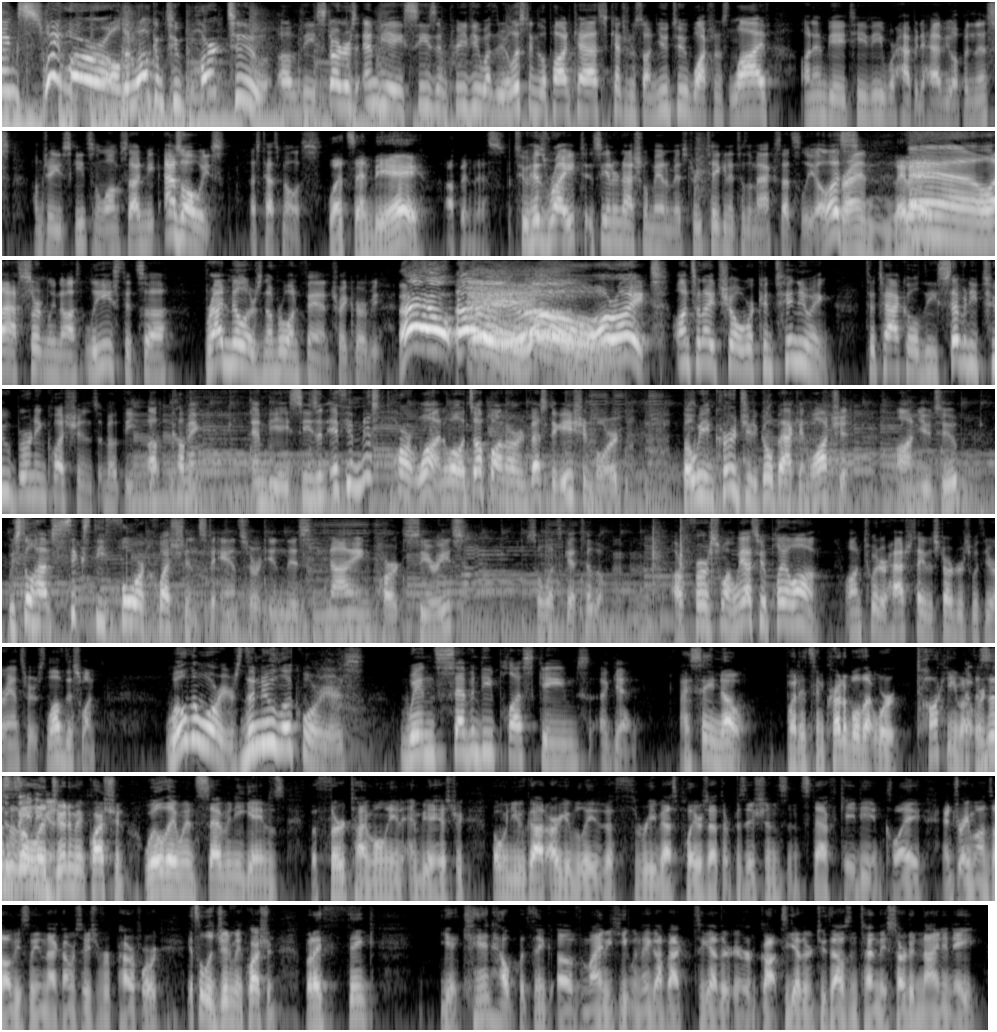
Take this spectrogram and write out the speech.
Evening, sweet world, and welcome to part two of the Starters NBA season preview. Whether you're listening to the podcast, catching us on YouTube, watching us live on NBA TV, we're happy to have you up in this. I'm Jay Skeets, and alongside me, as always, that's Tas Melas. Let's NBA up in this. To his right, it's the international man of mystery, taking it to the max. That's Leigh Ellis. Friend. Lele. And last, certainly not least, it's uh, Brad Miller's number one fan, Trey Kirby. Hey, All right. On tonight's show, we're continuing to tackle the 72 burning questions about the upcoming NBA season. If you missed part one, well, it's up on our investigation board, but we encourage you to go back and watch it on YouTube. We still have 64 questions to answer in this nine part series, so let's get to them. Mm-hmm. Our first one, we asked you to play along on Twitter, hashtag the starters with your answers. Love this one. Will the Warriors, the new look Warriors, win 70 plus games again? I say no, but it's incredible that we're talking about That this. This is a debating it. legitimate question. Will they win 70 games, the third time only in NBA history? But when you've got arguably the three best players at their positions, and Steph, KD, and Klay, and Draymond's obviously in that conversation for power forward, it's a legitimate question. But I think you can't help but think of the Miami Heat when they got back together or got together in 2010. They started nine and eight.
